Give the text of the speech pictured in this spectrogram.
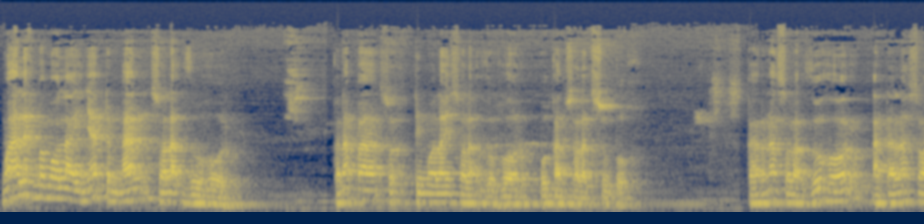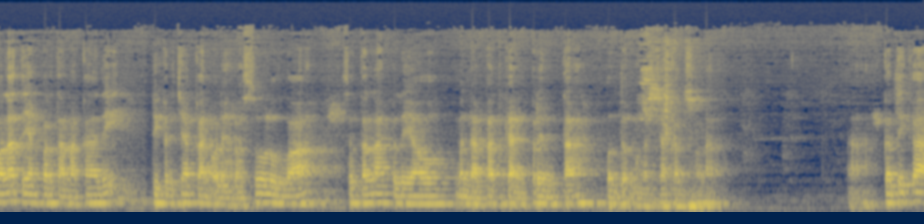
Mu'alif memulainya dengan sholat zuhur. Kenapa dimulai sholat zuhur bukan sholat subuh? Karena sholat zuhur adalah sholat yang pertama kali dikerjakan oleh Rasulullah setelah beliau mendapatkan perintah untuk mengerjakan sholat. Ketika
